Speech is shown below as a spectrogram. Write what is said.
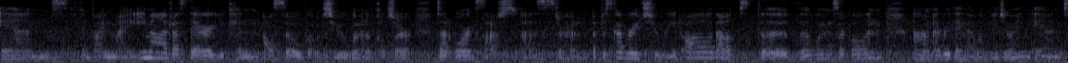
and you can find my email address there. You can also go to womenofculture.org slash uh, sisterhood of discovery to read all about the, the Women's Circle and um, everything that we'll be doing. And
